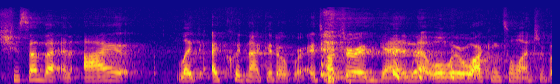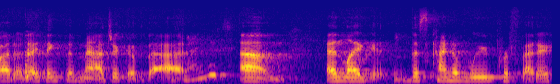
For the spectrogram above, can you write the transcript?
she said that, and I, like, I could not get over. it. I talked to her again when we were walking to lunch about it. I think the magic of that, um, and like this kind of weird prophetic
